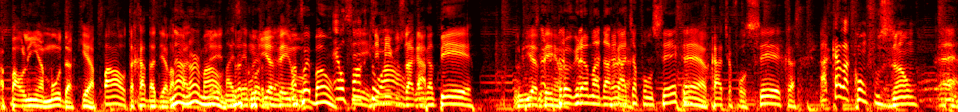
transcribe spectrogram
a Paulinha muda aqui a pauta, cada dia ela Não, faz normal, mas é Um dia importante. vem Mas o foi bom. É o factual. Inimigos da HP, um dia vem o... Programa da Cátia Fonseca. É, a Cátia Fonseca, aquela confusão É,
